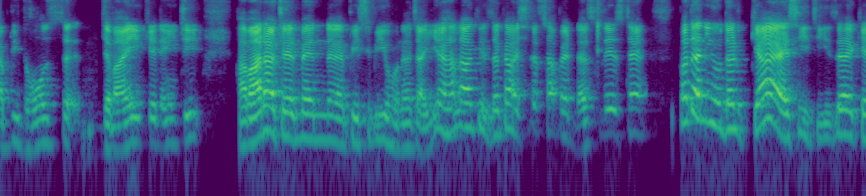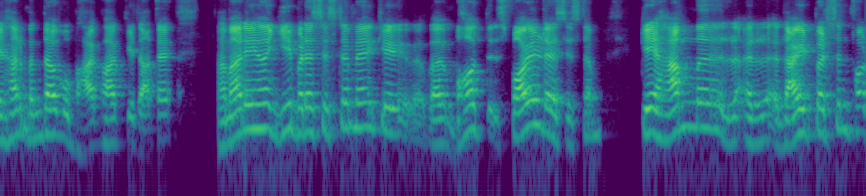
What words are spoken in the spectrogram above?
अपनी धोस जमाई कि नहीं जी, हमारा चेयरमैन पीसीबी होना चाहिए। हालाँकि जका अशरफ साहब है डस्ट लिस्ट है। पता नहीं उधर क्या ऐसी चीज़ है कि हर बंदा वो भाग भाग के जाता है। हमारे यहाँ ये बड़ा सिस्टम है कि बहुत स्पॉइल्ड है सिस्टम कि हम right person for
